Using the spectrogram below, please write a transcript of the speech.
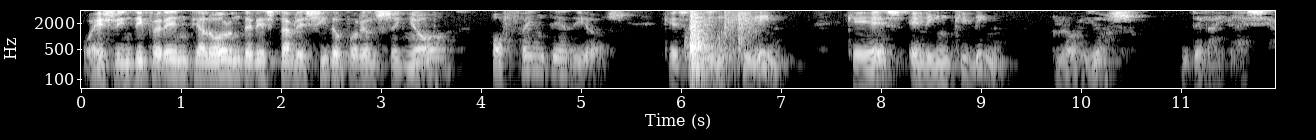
o es indiferente al orden establecido por el Señor, ofende a Dios, que es el inquilino, que es el inquilino glorioso de la iglesia.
